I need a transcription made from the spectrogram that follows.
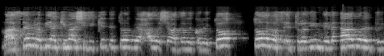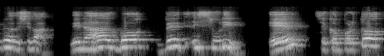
Maaseh Rabbi Akiva, Shirikete Trot Viajado Shevat, recolectó todos los etrodim del árbol el primero de Shevat. De Nahagbo Bet Isurim. Él se comportó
